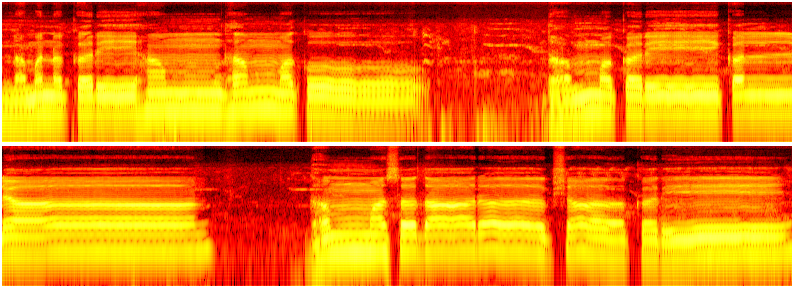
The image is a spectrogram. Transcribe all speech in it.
नमन करे हम धम्म को धम्म करे कल्याण। धम्म सदा रक्षा करे।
